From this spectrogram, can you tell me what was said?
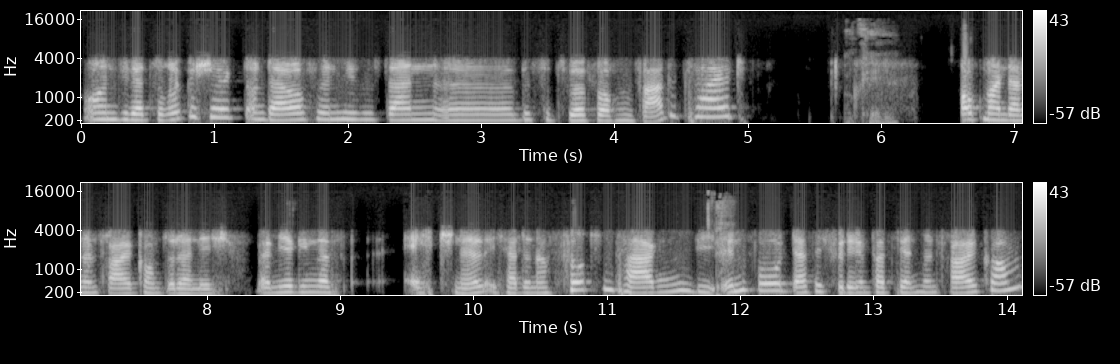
und wieder zurückgeschickt und daraufhin hieß es dann äh, bis zu zwölf Wochen Wartezeit. Okay. Ob man dann in Frage kommt oder nicht. Bei mir ging das echt schnell. Ich hatte nach 14 Tagen die Info, dass ich für den Patienten in Frage komme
